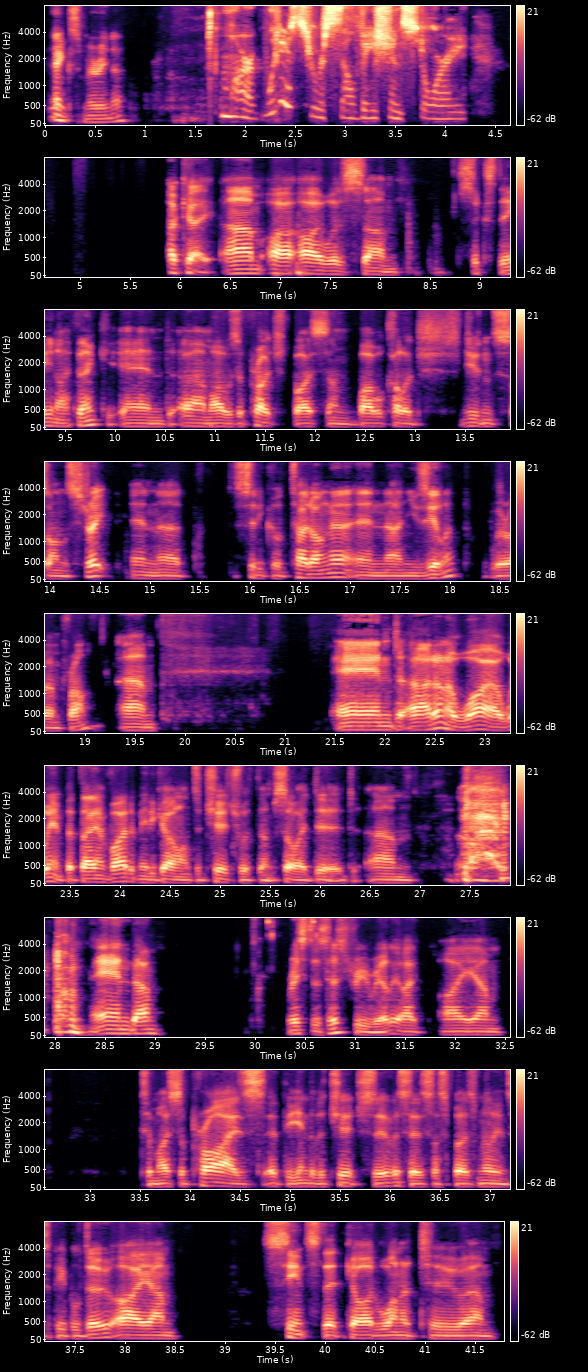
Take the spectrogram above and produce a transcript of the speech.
Thanks, Marina. Mark, what is your salvation story? Okay, um, I, I, was um, 16, I think, and um, I was approached by some Bible college students on the street in a city called Tauranga in uh, New Zealand, where I'm from. And uh, I don't know why I went, but they invited me to go on to church with them, so I did. Um, and um, rest is history, really. I, I, um, to my surprise, at the end of the church service, as I suppose millions of people do, I um, sensed that God wanted to um,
